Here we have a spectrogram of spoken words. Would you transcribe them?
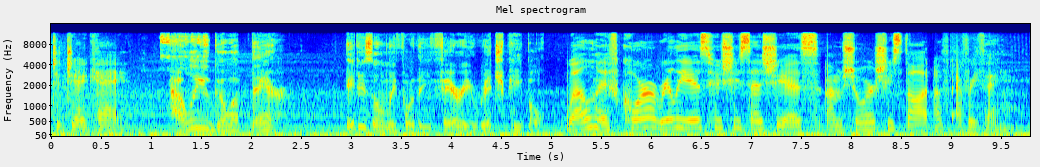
to JK. How will you go up there? It is only for the very rich people. Well, if Cora really is who she says she is, I'm sure she's thought of everything.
